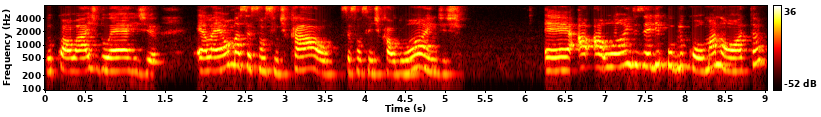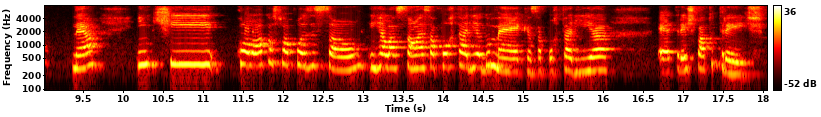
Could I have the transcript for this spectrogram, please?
no qual a ASDO ERJ, ela é uma seção sindical, seção sindical do ANDES, é, a, a, o ANDES ele publicou uma nota, né, em que coloca sua posição em relação a essa portaria do MEC, essa portaria é, 343.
